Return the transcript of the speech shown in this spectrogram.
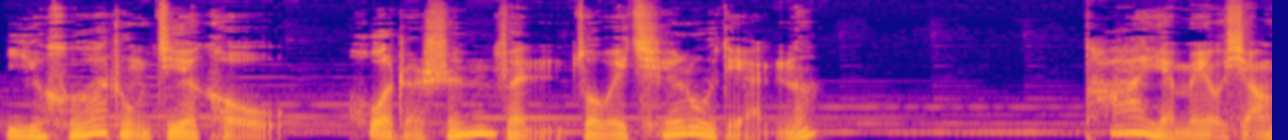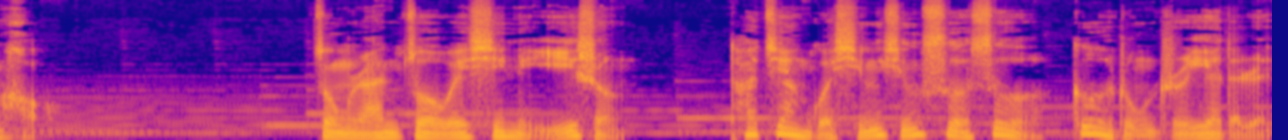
以何种借口或者身份作为切入点呢？他也没有想好。纵然作为心理医生，他见过形形色色、各种职业的人，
